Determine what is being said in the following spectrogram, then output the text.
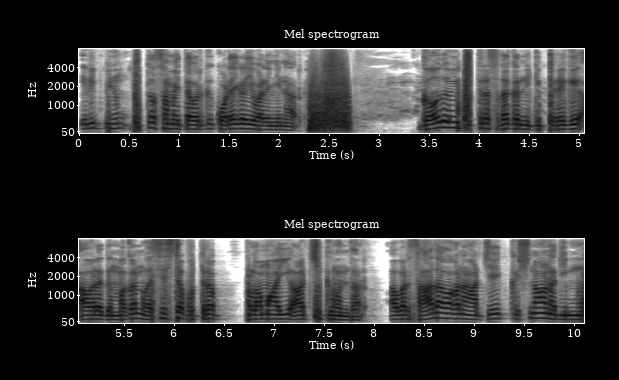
இருப்பினும் புத்த சமயத்தவருக்கு கொடைகளை வழங்கினார். கௌதமி புத்திர சதகர்ணிக்கு பிறகு அவரது மகன் வசிஷ்ட புத்திர புலமாயி ஆட்சிக்கு வந்தார். அவர் சாதவாகன ஆட்சியை கிருஷ்ணா நதி மு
